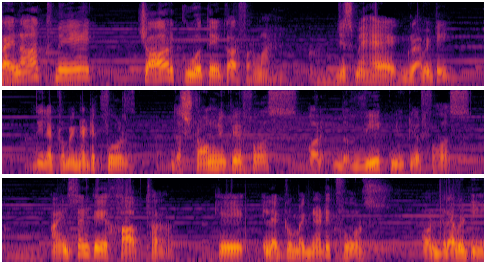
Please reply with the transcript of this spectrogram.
कायनात में चार कुवतें कार फरमा हैं, जिसमें है gravity the electromagnetic force the strong nuclear force और the weak nuclear force Einstein का एक ख्वाब था कि इलेक्ट्रोमैग्नेटिक फोर्स और ग्रेविटी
